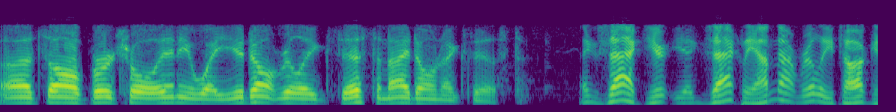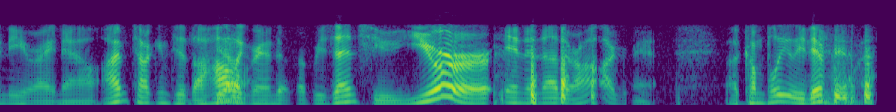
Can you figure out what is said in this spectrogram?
uh, it's all virtual anyway. You don't really exist, and I don't exist. Exact. You're exactly. I'm not really talking to you right now. I'm talking to the hologram that represents you. You're in another hologram, a completely different one.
